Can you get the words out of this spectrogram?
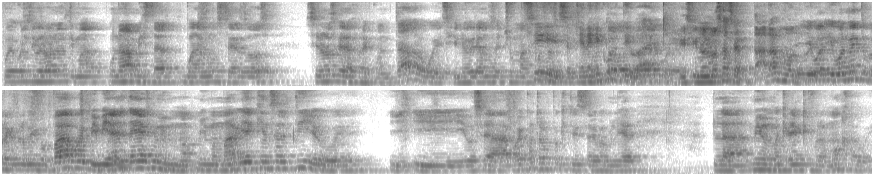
podido cultivar una, última, una amistad buena con ustedes dos si no nos hubiera frecuentado, güey, si no hubiéramos hecho más Sí, cosas. se tiene que cultivar, güey. Y si no nos aceptáramos, güey. Igual, igualmente, por ejemplo, mi papá, güey, vivía en el DF, mi, mi mamá vivía aquí en Saltillo, güey. Y, y, o sea, voy a contar un poquito de historia familiar. La, mi mamá quería que fuera monja, güey.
